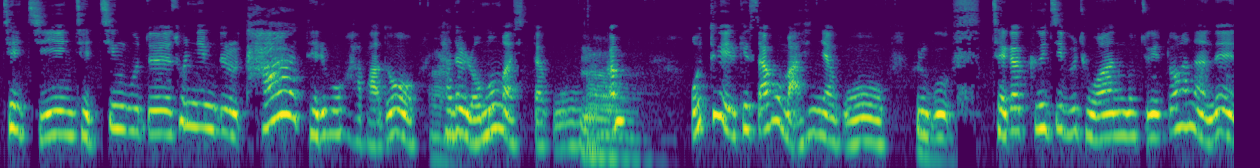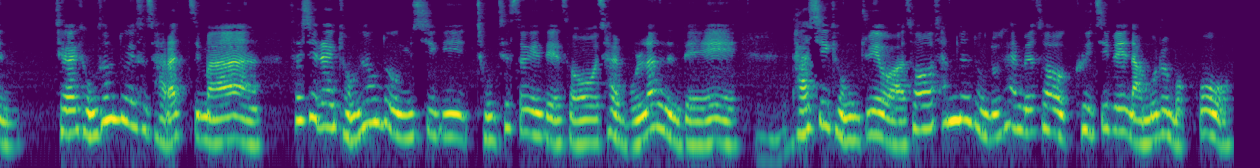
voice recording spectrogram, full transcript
제 지인, 제 친구들, 손님들을 다 데리고 가봐도 아. 다들 너무 맛있다고 아. 깜- 어떻게 이렇게 싸고 맛있냐고 그리고 제가 그 집을 좋아하는 것 중에 또 하나는 제가 경상도에서 자랐지만 사실은 경상도 음식이 정체성에 대해서 잘 몰랐는데 다시 경주에 와서 3년 정도 살면서 그 집의 나물을 먹고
